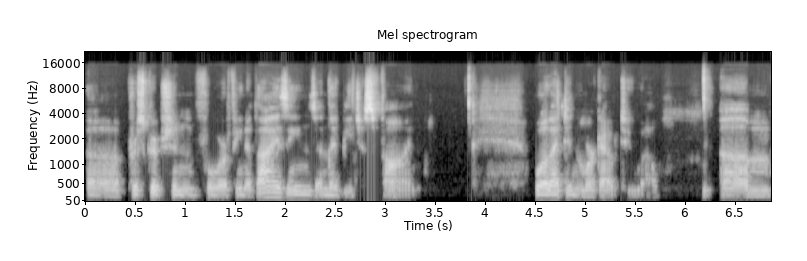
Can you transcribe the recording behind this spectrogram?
uh, prescription for phenothiazines and they'd be just fine. Well, that didn't work out too well. Um,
